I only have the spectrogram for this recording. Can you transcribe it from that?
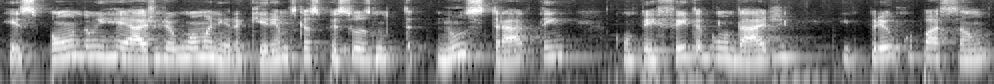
respondam e reajam de alguma maneira. Queremos que as pessoas nos tratem com perfeita bondade e preocupação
